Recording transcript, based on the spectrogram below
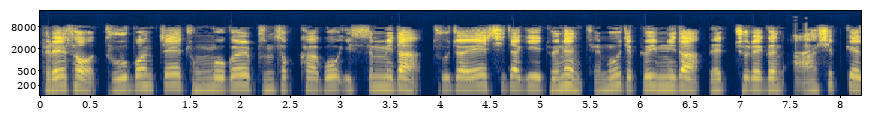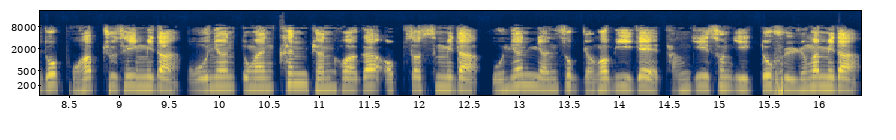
그래서 두 번째 종목을 분석하고 있습니다. 투자의 시작이 되는 재무제표입니다. 매출액은 아쉽게도 보합 추세입니다. 5년 동안 큰 변화가 없었습니다. 5년 연속 영업이익에 당기순이익도 훌륭합니다.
